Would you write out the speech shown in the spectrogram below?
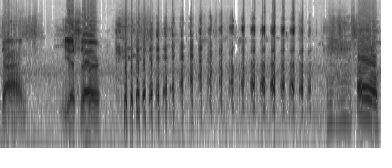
dime. Yes, sir. oh,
